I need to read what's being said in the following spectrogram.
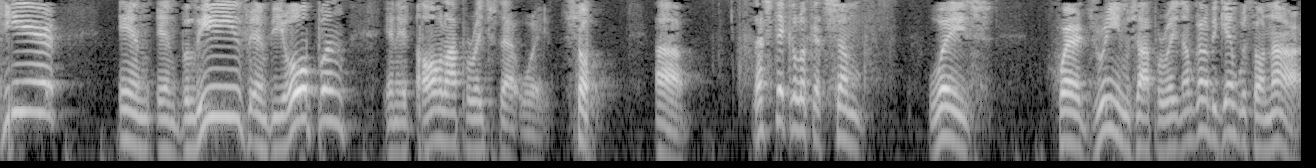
hear and, and believe and be open, and it all operates that way. So, uh, let's take a look at some ways where dreams operate. And I'm going to begin with Onar,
